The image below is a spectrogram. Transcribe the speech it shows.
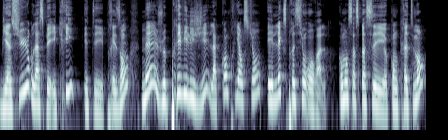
Bien sûr, l'aspect écrit était présent, mais je privilégiais la compréhension et l'expression orale. Comment ça se passait concrètement?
